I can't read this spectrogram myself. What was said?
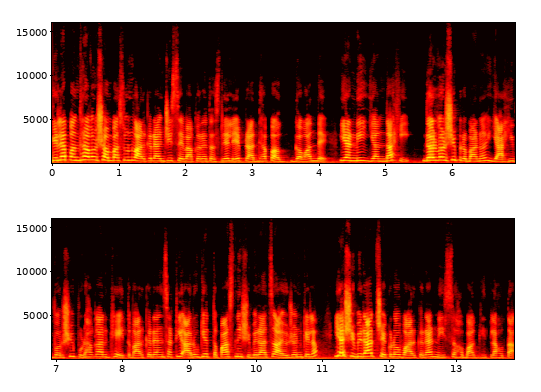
गेल्या पंधरा वर्षांपासून वारकऱ्यांची सेवा करत असलेले प्राध्यापक गवांदे यांनी यंदाही दरवर्षीप्रमाणे याही वर्षी पुढाकार घेत वारकऱ्यांसाठी आरोग्य तपासणी शिबिराचं आयोजन केलं. या शिबिरात शेकडो वारकऱ्यांनी सहभाग घेतला होता.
